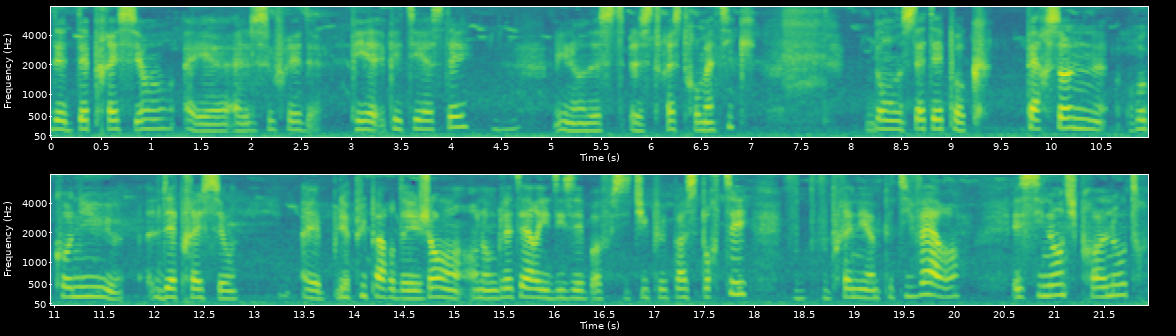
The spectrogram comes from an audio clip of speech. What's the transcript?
des dépressions et euh, elle souffrait de PTSD, de stress traumatique. Dans cette époque, personne reconnu dépression. Et la plupart des gens en Angleterre, ils disaient, si tu peux pas se porter, vous, prenez un petit verre. Hein. Et sinon, tu prends un autre.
